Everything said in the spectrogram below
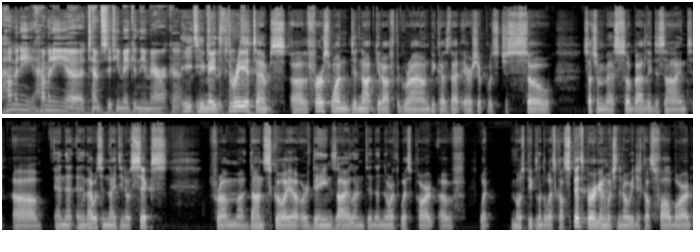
How many how many uh, attempts did he make in the America? He, he made attempts? three attempts. Uh, the first one did not get off the ground because that airship was just so such a mess, so badly designed. Uh, and, that, and that was in 1906 from uh, or Danes Island in the northwest part of what most people in the West call Spitsbergen, which the Norwegians call Svalbard.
